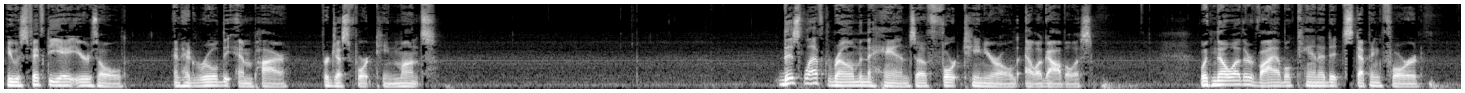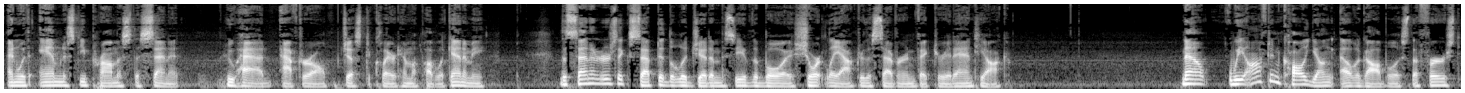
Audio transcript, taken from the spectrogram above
He was 58 years old and had ruled the empire for just 14 months. This left Rome in the hands of 14-year-old Elagabalus. With no other viable candidate stepping forward, and with amnesty promised the Senate, who had, after all, just declared him a public enemy, the senators accepted the legitimacy of the boy shortly after the Severan victory at Antioch. Now, we often call young Elagabalus the first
